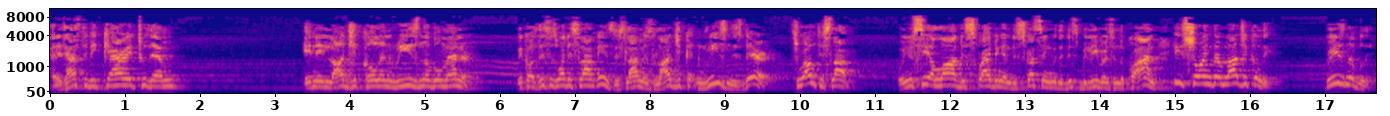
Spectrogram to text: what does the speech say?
And it has to be carried to them in a logical and reasonable manner. Because this is what Islam is. Islam is logic and reason is there throughout Islam. When you see Allah describing and discussing with the disbelievers in the Quran, He's showing them logically, reasonably.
